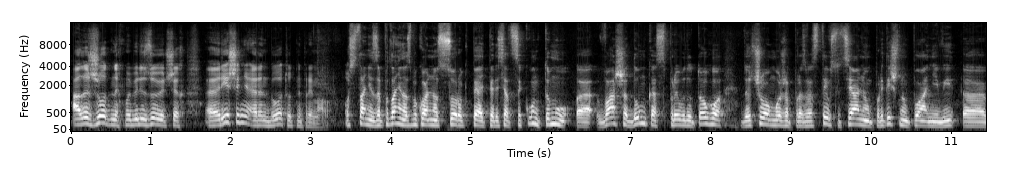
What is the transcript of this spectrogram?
але жодних мобілізуючих е, рішень РНБО тут не приймало. Останнє запитання нас буквально 45-50 секунд. Тому е, ваша думка з приводу того, до чого може призвести в соціальному політичному плані від е,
